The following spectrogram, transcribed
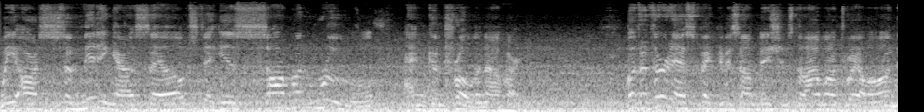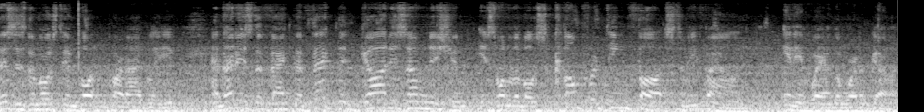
We are submitting ourselves to his sovereign rule and control in our heart. But the third aspect of his omniscience that I want to dwell on, this is the most important part, I believe, and that is the fact, the fact that God is omniscient is one of the most comforting thoughts to be found anywhere in the Word of God.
